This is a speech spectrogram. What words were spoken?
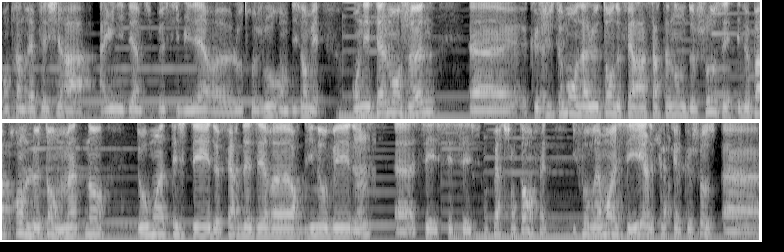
en train de réfléchir à, une idée un petit peu similaire l'autre jour en me disant, mais on est tellement jeune que justement on a le temps de faire un certain nombre de choses et, et ne pas prendre le temps maintenant d'au moins tester, de faire des erreurs, d'innover. De, mmh. euh, on perd son temps en fait. Il faut vraiment essayer de faire quelque chose. Euh,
